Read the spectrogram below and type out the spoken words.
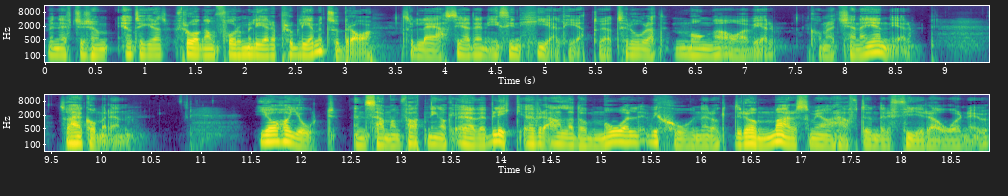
Men eftersom jag tycker att frågan formulerar problemet så bra så läser jag den i sin helhet och jag tror att många av er kommer att känna igen er. Så här kommer den. Jag har gjort en sammanfattning och överblick över alla de mål, visioner och drömmar som jag har haft under fyra år nu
